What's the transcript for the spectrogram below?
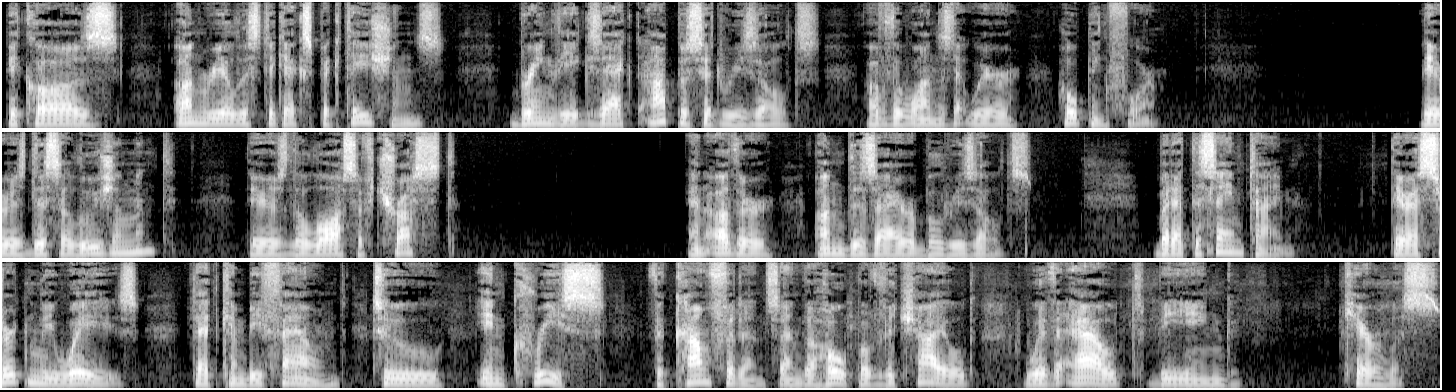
because unrealistic expectations bring the exact opposite results of the ones that we're hoping for. There is disillusionment, there is the loss of trust, and other undesirable results. But at the same time, there are certainly ways that can be found to increase the confidence and the hope of the child without being careless,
